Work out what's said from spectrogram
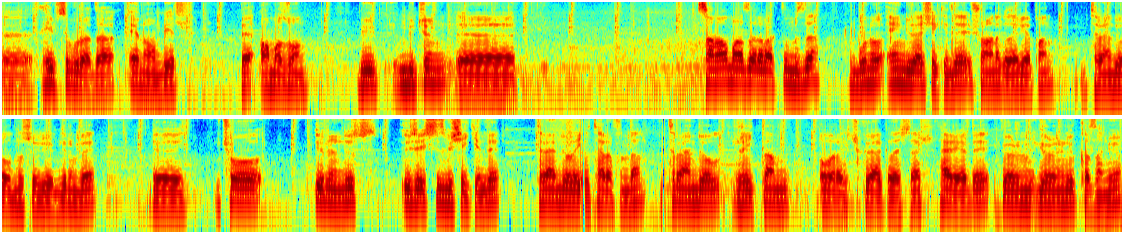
e, hepsi burada N11 ve Amazon büyük bütün e, sanal mağazalara baktığımızda bunu en güzel şekilde şu ana kadar yapan Trendyol olduğunu söyleyebilirim ve e, çoğu ürününüz ücretsiz bir şekilde Trendyol tarafından Trendyol reklam olarak çıkıyor arkadaşlar. Her yerde görün, görünürlük kazanıyor.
